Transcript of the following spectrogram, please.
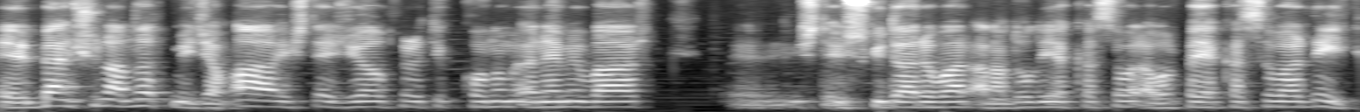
E, ben şunu anlatmayacağım. Aa işte jeopolitik konumu önemi var. E, işte Üsküdar'ı var, Anadolu yakası var, Avrupa yakası var değil.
